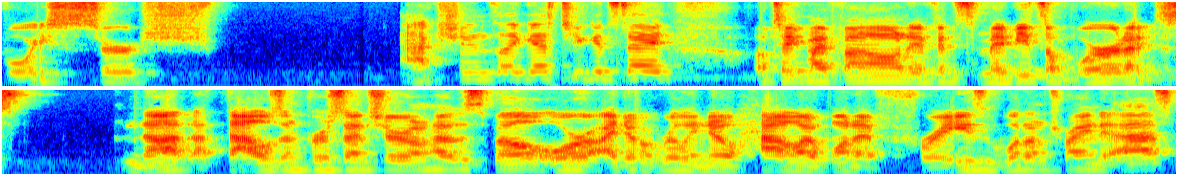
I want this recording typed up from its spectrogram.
voice search actions, I guess you could say. I'll take my phone. If it's maybe it's a word I just not a thousand percent sure on how to spell, or I don't really know how I want to phrase what I'm trying to ask.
